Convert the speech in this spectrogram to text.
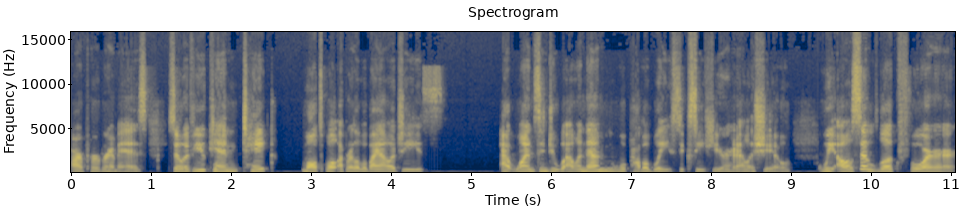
our program is. So if you can take multiple upper level biologies at once and do well in them, you will probably succeed here at LSU. We also look for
